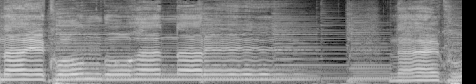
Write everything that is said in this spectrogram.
나의 곤고한 날에 날 구원하소서.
